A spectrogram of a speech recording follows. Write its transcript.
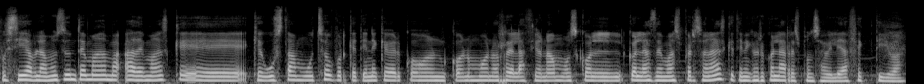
Pues sí, hablamos de un tema además que, que gusta mucho porque tiene que ver con, cómo nos relacionamos con, con, las demás personas, que tiene que ver con la responsabilidad afectiva.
